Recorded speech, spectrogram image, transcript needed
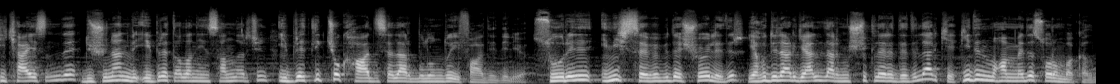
hikayesinde düşünen ve ibret alan insanlar için ibretlik çok hadiseler bulunduğu ifade ediliyor. Surenin iniş sebebi de şöyledir. Yahudiler geldiler müşriklere dediler ki gidin Muhammed'e sorun bakalım.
